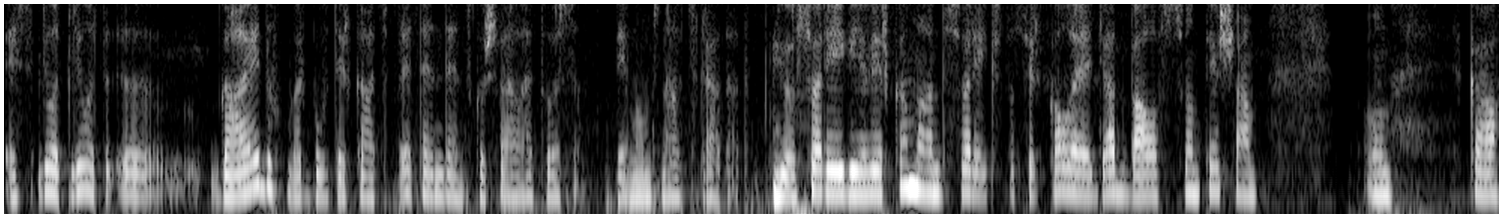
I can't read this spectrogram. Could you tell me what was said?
es ļoti, ļoti uh, gaidu, varbūt ir kāds pretendents, kurš vēlētos pie mums nākt strādāt. Jo svarīgi jau ir komanda, svarīgs tas ir kolēģi atbalsts un tiešām, un kā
